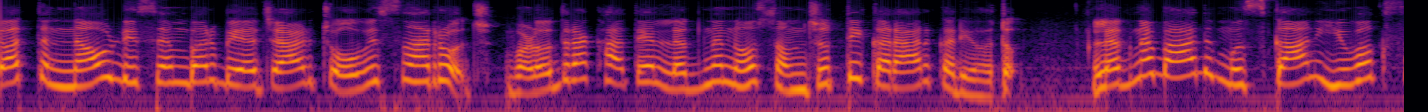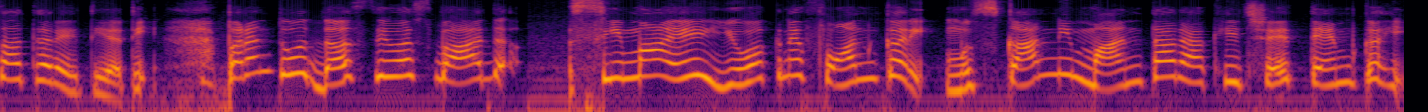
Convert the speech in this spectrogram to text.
ગત નવ ડિસેમ્બર બે હજાર ચોવીસના રોજ વડોદરા ખાતે લગ્નનો સમજૂતી કરાર કર્યો હતો. લગ્ન બાદ મુસ્કાન યુવક સાથે રહેતી હતી. પરંતુ દસ દિવસ બાદ સીમાએ યુવકને ફોન કરી મુસ્કાનની માનતા રાખી છે તેમ કહી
